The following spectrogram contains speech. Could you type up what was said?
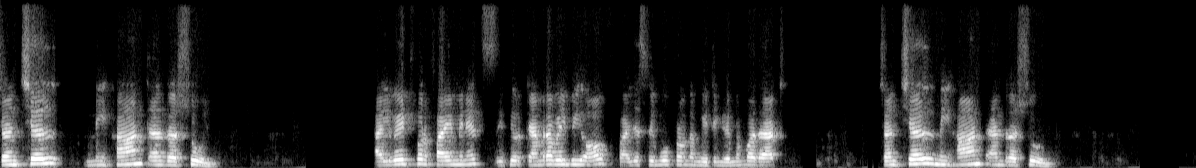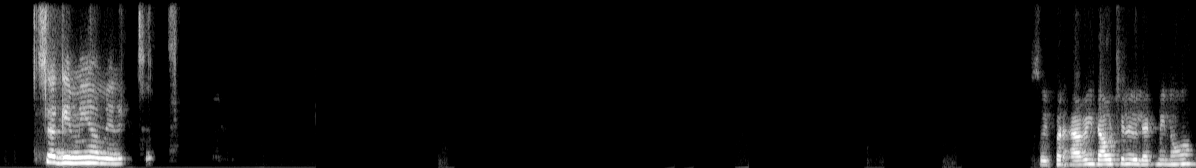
Chanchal, Nihant, and Rashul. I'll wait for five minutes. If your camera will be off, I'll just remove from the meeting. Remember that. Chanchal, Nihant, and Rashul. Sir, give me a minute. So if you're having doubts, you know, let me know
